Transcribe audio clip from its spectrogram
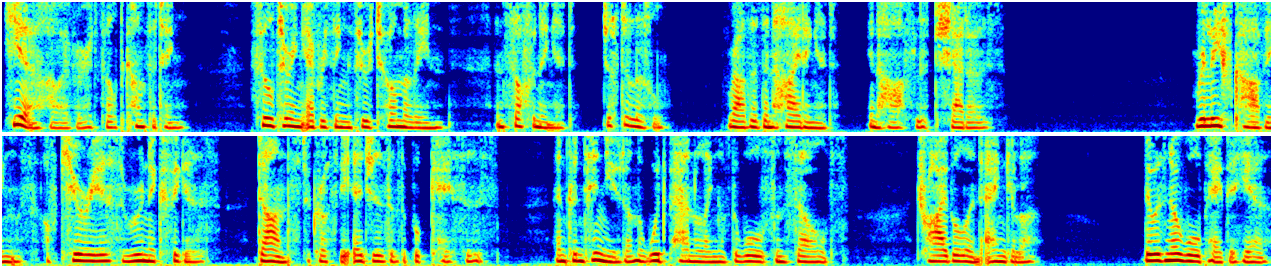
Here, however, it felt comforting, filtering everything through tourmaline and softening it just a little, rather than hiding it in half lit shadows. Relief carvings of curious runic figures danced across the edges of the bookcases and continued on the wood panelling of the walls themselves, tribal and angular. There was no wallpaper here,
